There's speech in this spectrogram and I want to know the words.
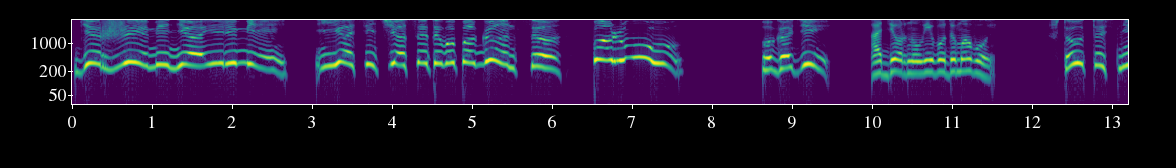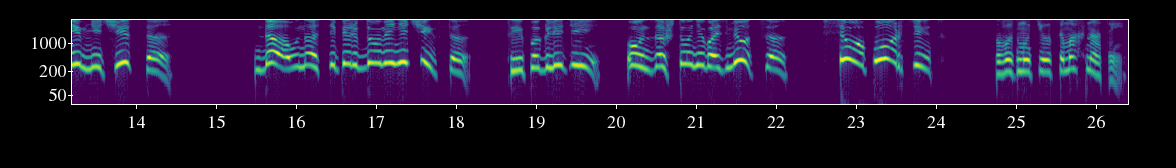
«Держи меня, Еремей! Я сейчас этого поганца порву!» «Погоди!» — одернул его домовой. «Что-то с ним нечисто!» «Да, у нас теперь в доме нечисто! Ты погляди, он за что не возьмется, все портит!» Возмутился мохнатый.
